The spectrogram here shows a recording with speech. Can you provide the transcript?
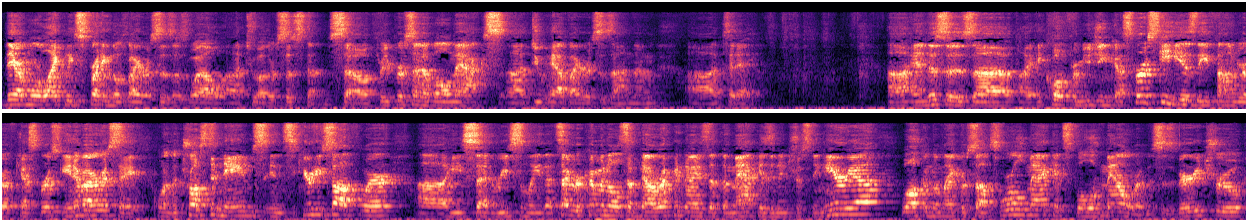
they are more likely spreading those viruses as well uh, to other systems. So 3% of all Macs uh, do have viruses on them uh, today. Uh, and this is uh, a quote from Eugene Kaspersky. He is the founder of Kaspersky Antivirus, a, one of the trusted names in security software. Uh, he said recently that cyber criminals have now recognized that the Mac is an interesting area. Welcome to Microsoft's world, Mac. It's full of malware. This is very true.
